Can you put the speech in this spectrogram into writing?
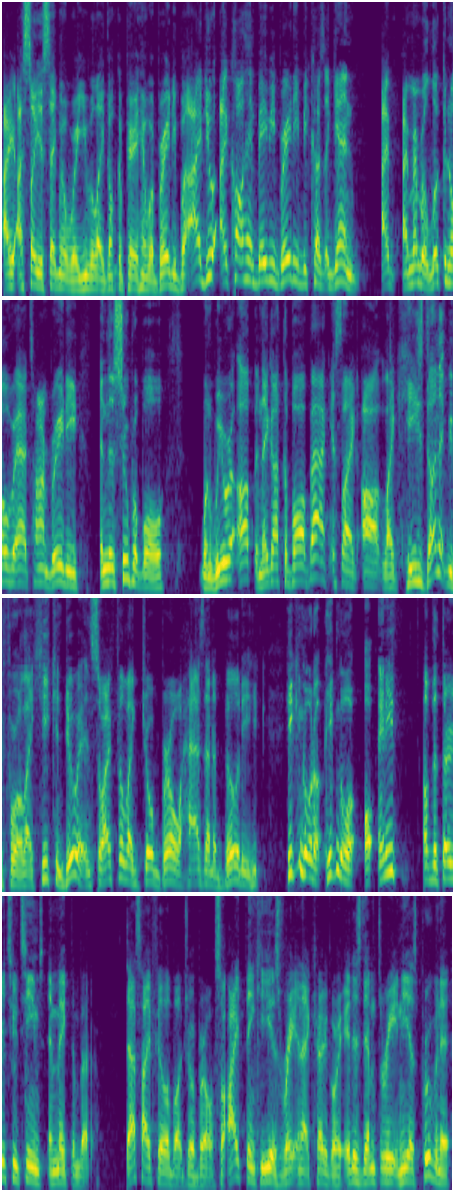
I I saw your segment where you were like, "Don't compare him with Brady," but I do. I call him Baby Brady because again, I, I remember looking over at Tom Brady in the Super Bowl when we were up and they got the ball back. It's like, oh, like he's done it before. Like he can do it, and so I feel like Joe Burrow has that ability. He he can go to he can go any of the 32 teams and make them better. That's how I feel about Joe Burrow. So I think he is right in that category. It is them three, and he has proven it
